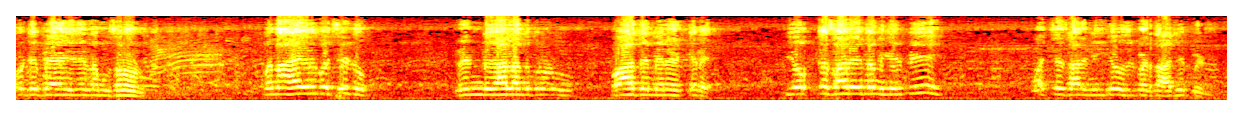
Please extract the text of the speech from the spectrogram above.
ఓ డెబ్బై ఐదేళ్ళ ముసలోడు. మా నాయకుడికి వచ్చాడు. రెండు కాళ్ళు అందుకున్నాడు. పాత మీద ఎక్కడే ఈ ఒక్కసారి నన్ను గెలిపి వచ్చేసారి నీకే వదిలిపెడతా అని చెప్పిండు.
